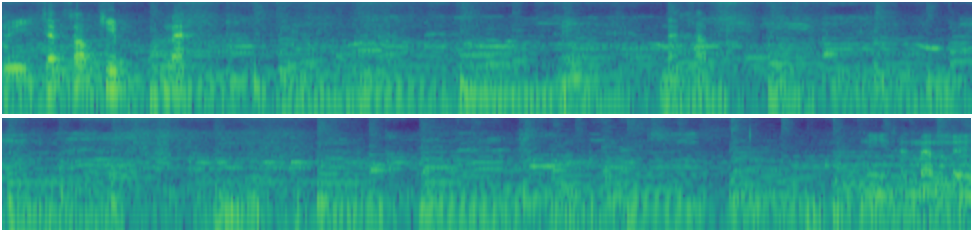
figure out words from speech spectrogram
ดูอีกสักสองคลิปนะ นี่นะครับนี่ทั้งนั้นเลย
